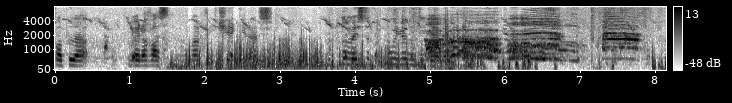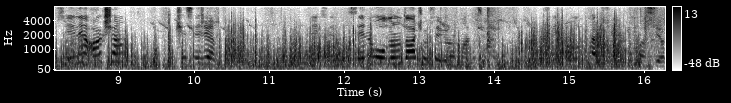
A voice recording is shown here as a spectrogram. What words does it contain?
Kapıda böyle kalsın. Bunlar da içeri girer. Mutlu mesut uyuyun dilerim. Seni akşam keseceğim. Neyse. Senin oğlunu daha çok seviyorum artık. Senin oğlun her şeyi basıyor.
